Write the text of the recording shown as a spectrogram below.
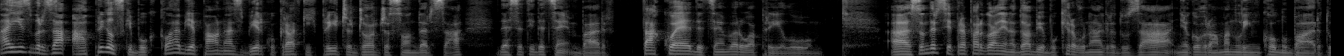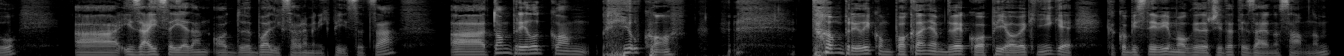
a izbor za aprilski book club je pao na zbirku kratkih priča Georgia Saundersa 10. decembar. Tako je, decembar u aprilu. A, Saunders je pre par godina dobio Bukerovu nagradu za njegov roman Lincoln u Bardu a, i zaista jedan od boljih savremenih pisaca. A, tom prilikom, prilikom, tom prilikom poklanjam dve kopije ove knjige kako biste i vi mogli da čitate zajedno sa mnom.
